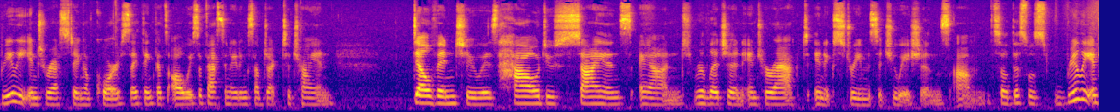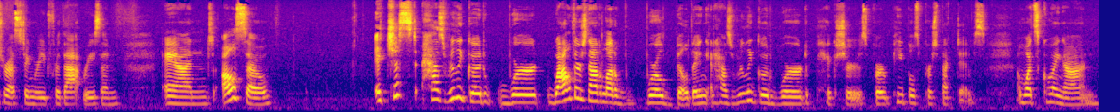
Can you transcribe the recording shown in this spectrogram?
really interesting, of course. I think that's always a fascinating subject to try and delve into is how do science and religion interact in extreme situations. Um, so this was really interesting read for that reason. And also, it just has really good word while there's not a lot of world building it has really good word pictures for people's perspectives and what's going on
